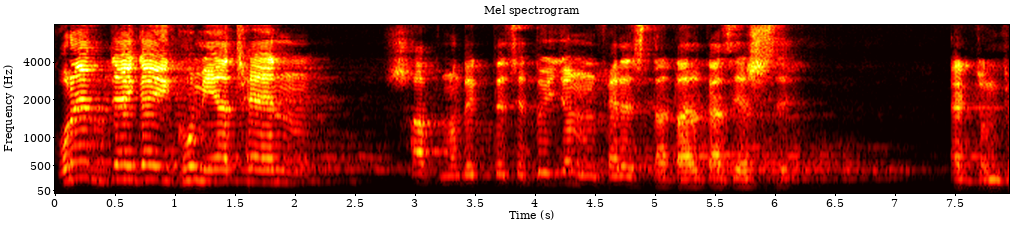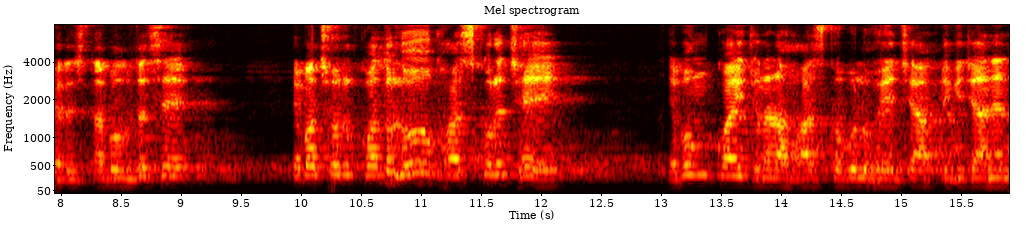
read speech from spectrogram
কোন এক জায়গায় ঘুমিয়ে আছেন স্বপ্ন দেখতেছে, দুইজন ফেরেশতা তার কাছে এসছে। একজন ফেরেশতা বলতেছে, এবছর কত লোক হজ করেছে এবং কয়জনের হজ কবল হয়েছে আপনি কি জানেন?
